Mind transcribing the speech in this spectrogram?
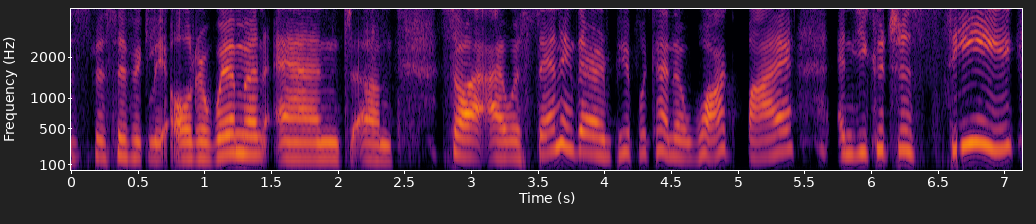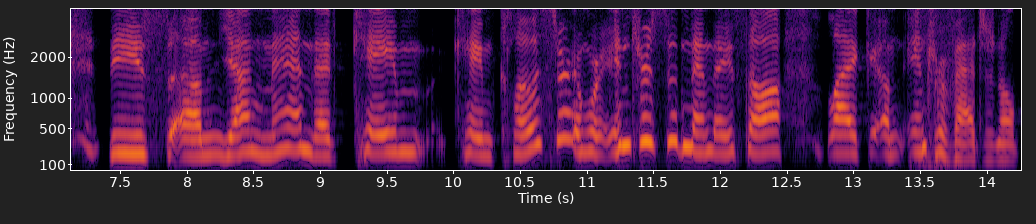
specifically older women. And um, so I, I, was standing there and people kind of walked by and you could just see these um, young men that came came closer and were interested and then they saw like um, intravaginal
